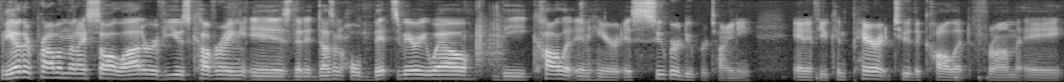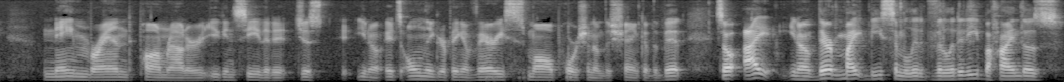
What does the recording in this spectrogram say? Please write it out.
The other problem that I saw a lot of reviews covering is that it doesn't hold bits very well. The collet in here is super duper tiny and if you compare it to the collet from a name brand palm router you can see that it just you know it's only gripping a very small portion of the shank of the bit so I you know there might be some validity behind those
